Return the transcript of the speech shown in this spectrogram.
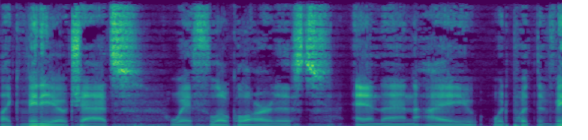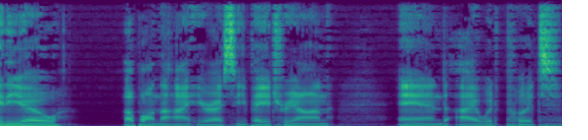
like video chats with local artists and then I would put the video up on the I Hear I See Patreon and I would put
